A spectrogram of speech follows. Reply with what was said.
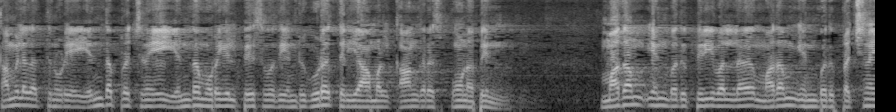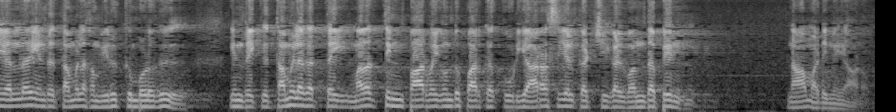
தமிழகத்தினுடைய எந்த பிரச்சனையை எந்த முறையில் பேசுவது என்று கூட தெரியாமல் காங்கிரஸ் போன பின் மதம் என்பது பிரிவல்ல மதம் என்பது பிரச்சனையல்ல என்று தமிழகம் இருக்கும் பொழுது இன்றைக்கு தமிழகத்தை மதத்தின் பார்வை கொண்டு பார்க்கக்கூடிய அரசியல் கட்சிகள் வந்த பின் நாம் அடிமையானோம்.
